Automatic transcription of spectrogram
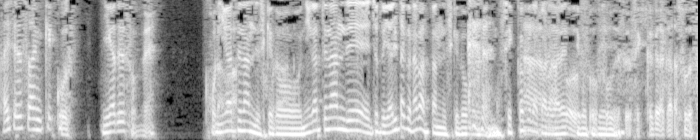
対戦さん結構苦手ですもんね。苦手なんですけど、苦手なんで、ちょっとやりたくなかったんですけど、ま あせっかくだからやれってことで。そうそうそうですよ。せっかくだから、そうです。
